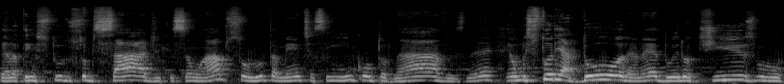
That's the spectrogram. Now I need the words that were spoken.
Ela tem estudos sobre Sade que são absolutamente assim incontornáveis. Né? É uma historiadora né, do erotismo,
